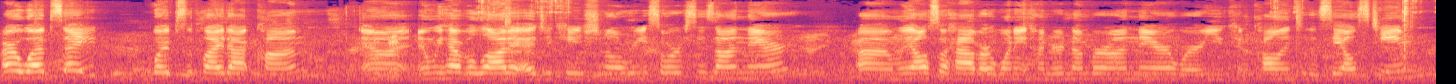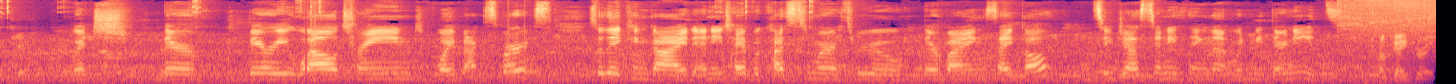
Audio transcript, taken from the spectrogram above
Our website, voipsupply.com, uh, and we have a lot of educational resources on there. Um, we also have our 1 800 number on there where you can call into the sales team, which they're very well trained VoIP experts, so they can guide any type of customer through their buying cycle and suggest anything that would meet their needs. Okay, great.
